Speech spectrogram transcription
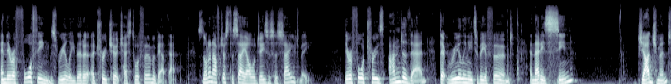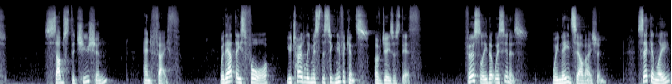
And there are four things, really, that a, a, true church has to affirm about that. It's not enough just to say, oh, well, Jesus has saved me. There are four truths under that that really need to be affirmed, and that is sin, judgment, substitution, and faith. Without these four, you totally miss the significance of Jesus' death. Firstly, that we're sinners. We need salvation. Secondly,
